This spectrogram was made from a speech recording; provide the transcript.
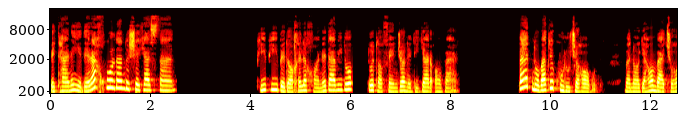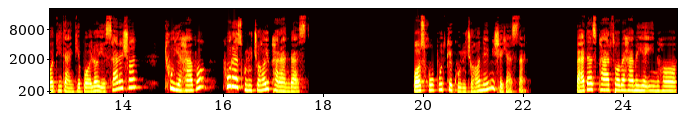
به تنه درخت خوردند و شکستند. پیپی پی به داخل خانه دوید و دو تا فنجان دیگر آورد. بعد نوبت کلوچه ها بود و ناگهان بچه ها دیدن که بالای سرشان توی هوا پر از کلوچه های پرنده است. باز خوب بود که کلوچه ها نمی شکستن. بعد از پرتاب همه اینها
